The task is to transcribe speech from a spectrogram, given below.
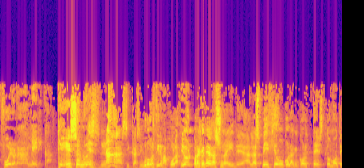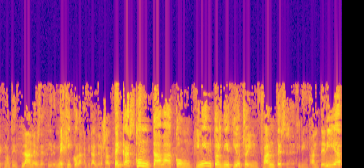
fueron a América. Que eso no es nada, si casi Burgos tiene más población. Para que te hagas una idea, la expedición con la que Cortés tomó Tecnotitlán, es decir, México, la capital de los aztecas, contaba con 518 infantes, es decir, infantería,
